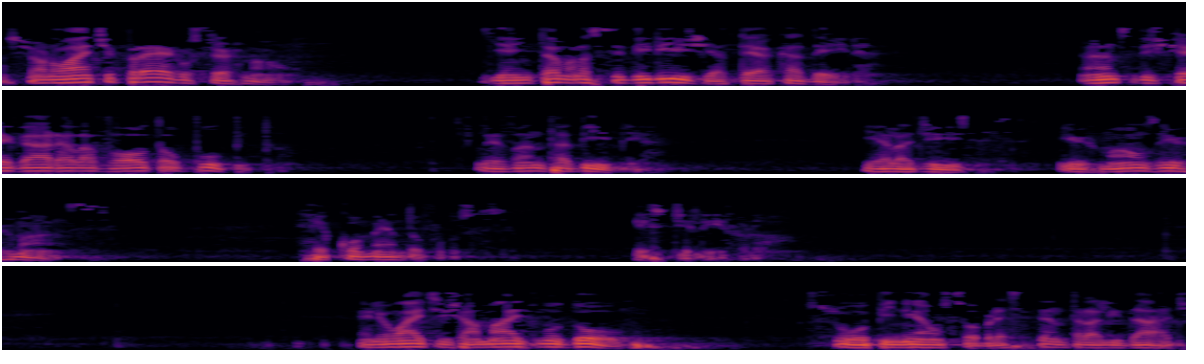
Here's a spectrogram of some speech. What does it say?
a senhora White prega o sermão. E então ela se dirige até a cadeira. Antes de chegar, ela volta ao púlpito. Levanta a Bíblia. E ela diz: Irmãos e irmãs, recomendo-vos este livro. Ellen White jamais mudou sua opinião sobre a centralidade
